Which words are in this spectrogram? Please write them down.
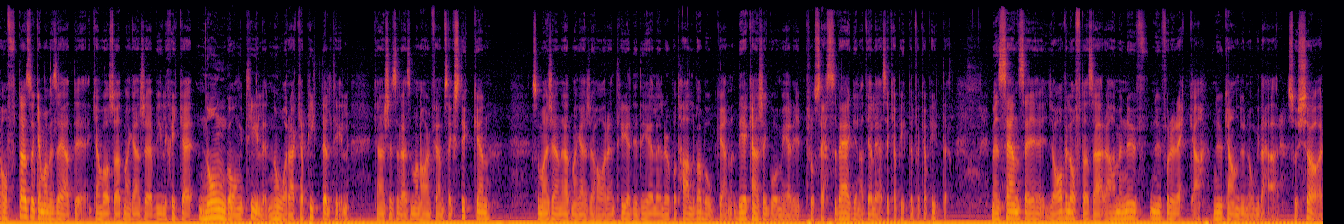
ofta så kan man väl säga att det kan vara så att man kanske vill skicka någon gång till några kapitel till. Kanske sådär så man har en fem, sex stycken. Så man känner att man kanske har en tredjedel eller uppåt halva boken. Det kanske går mer i processvägen att jag läser kapitel för kapitel. Men sen säger jag väl ofta så här, ah, men nu, nu får det räcka. Nu kan du nog det här, så kör.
